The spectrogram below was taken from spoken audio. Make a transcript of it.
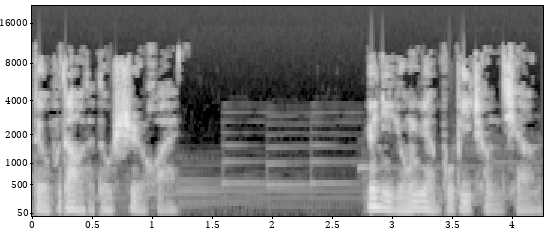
得不到的都释怀。愿你永远不必逞强，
